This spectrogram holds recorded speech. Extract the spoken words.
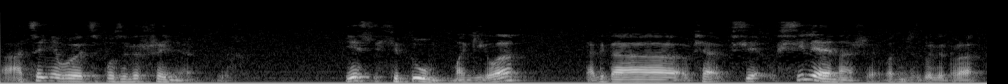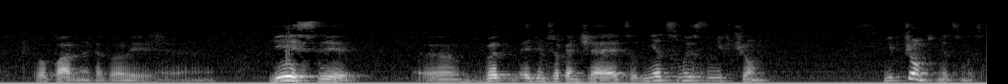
оцениваются по завершению Если хитум могила, тогда вся, все усилия наши, вот мы сейчас говорили про этого парня, который, э, если э, этим все кончается, нет смысла ни в чем. Ни в чем нет смысла.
